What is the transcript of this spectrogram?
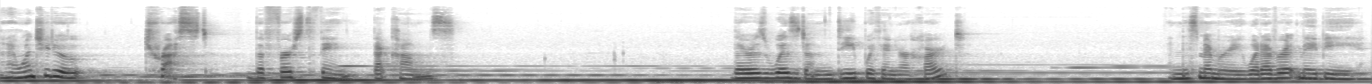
And I want you to trust the first thing that comes. There is wisdom deep within your heart. And this memory, whatever it may be,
